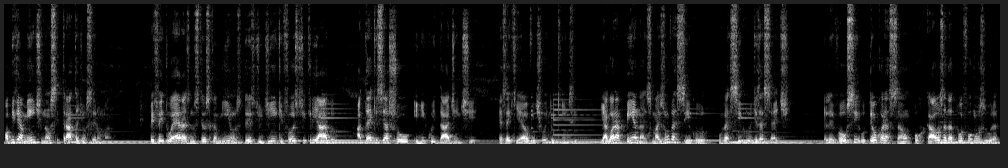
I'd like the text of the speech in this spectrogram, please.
Obviamente não se trata de um ser humano. Perfeito eras nos teus caminhos desde o dia em que foste criado, até que se achou iniquidade em ti. Ezequiel 28, 15. E agora apenas mais um versículo, o versículo 17. Elevou-se o teu coração por causa da tua formosura,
